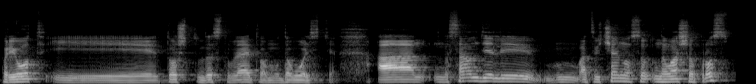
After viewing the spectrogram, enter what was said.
прет и то, что доставляет вам удовольствие. А на самом деле, отвечая на, на ваш вопрос,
